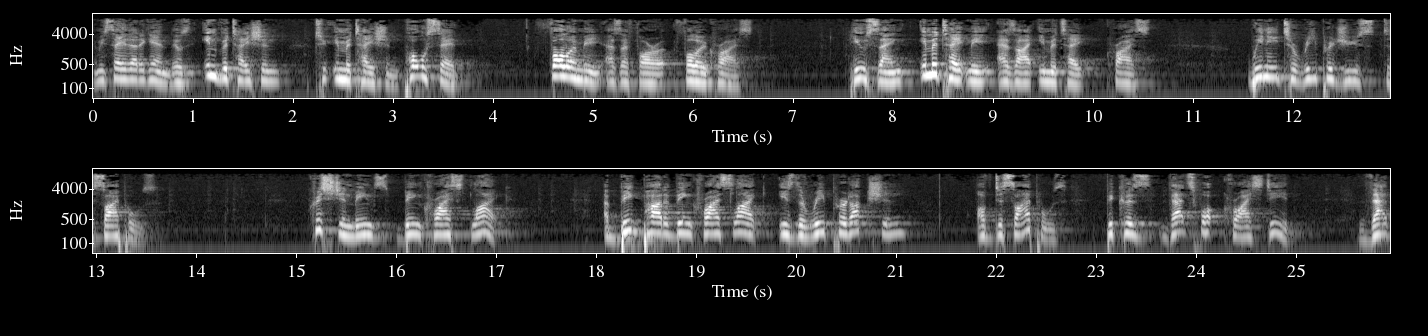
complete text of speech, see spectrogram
Let me say that again. There was an invitation to imitation. Paul said, Follow me as I follow Christ. He was saying, Imitate me as I imitate Christ. We need to reproduce disciples. Christian means being Christ like. A big part of being Christ like is the reproduction of disciples because that's what Christ did, that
